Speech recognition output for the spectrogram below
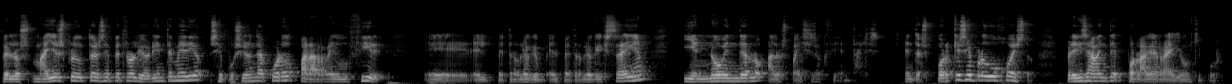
pero los mayores productores de petróleo de Oriente Medio se pusieron de acuerdo para reducir eh, el, petróleo que, el petróleo que extraían y en no venderlo a los países occidentales. Entonces, ¿por qué se produjo esto? Precisamente por la guerra de Yom Kippur.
